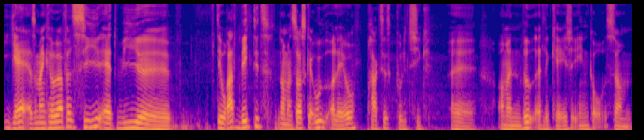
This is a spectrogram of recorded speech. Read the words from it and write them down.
ja, altså man kan jo i hvert fald sige, at vi... Øh, det er jo ret vigtigt, når man så skal ud og lave praktisk politik, øh, og man ved, at lækage indgår som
